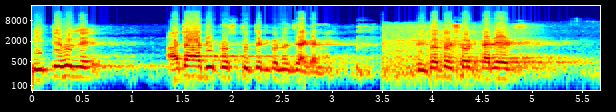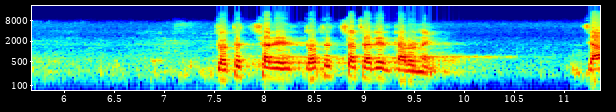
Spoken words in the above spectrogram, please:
নিতে হলে আধা আধি প্রস্তুতির কোনো জায়গা নেই। বিগত সরকারের যথেচ্ছারের যথেচ্ছাচারের কারণে যা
